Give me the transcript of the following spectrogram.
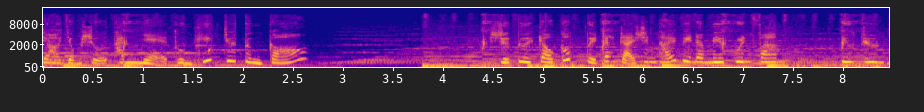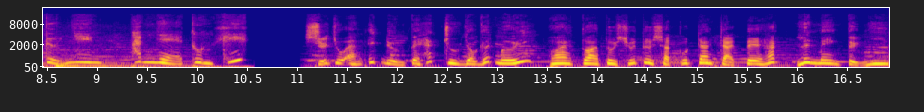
Cho dòng sữa thanh nhẹ thuần khiết chưa từng có. Sữa tươi cao cấp từ trang trại sinh thái Vinamilk Green Farm. Yêu thương tự nhiên, thanh nhẹ thuần khiết. Sữa chua ăn ít đường TH True Yogurt mới Hoàn toàn từ sữa tươi sạch của trang trại TH Lên men tự nhiên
